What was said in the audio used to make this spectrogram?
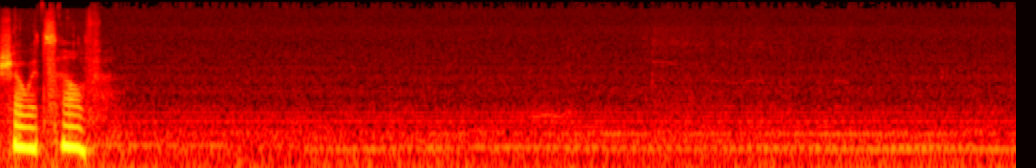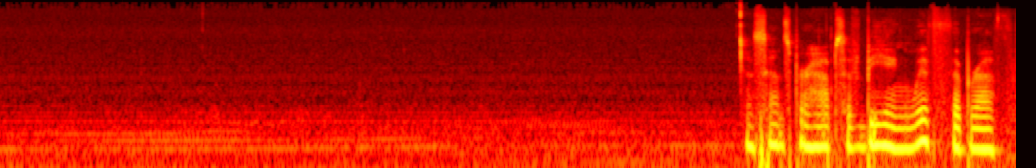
show itself. A sense perhaps of being with the breath.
